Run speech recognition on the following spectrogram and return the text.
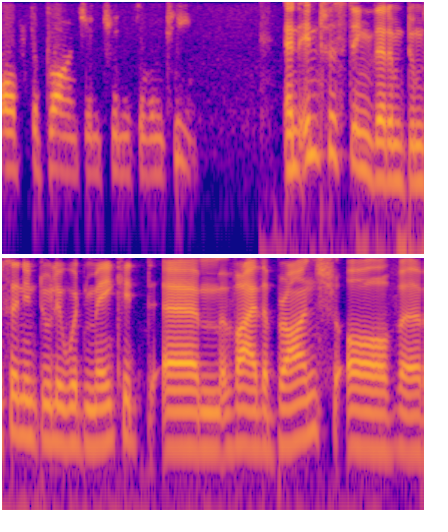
of the branch in 2017. And interesting that Mdumiseni Ntuli would make it um, via the branch of uh,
